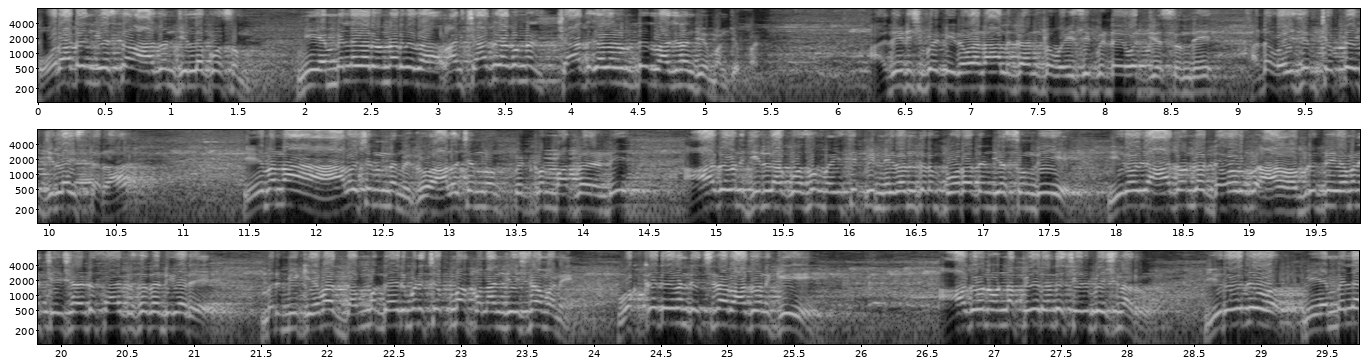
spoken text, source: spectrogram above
పోరాటం చేస్తాం ఆదం జిల్లా కోసం. మీ ఎమ్మెల్యే గారు ఉన్నారు కదా ఆయన చేత కాకుండా చేత కాకుండా రాజీనామా చేయమని చెప్పండి. అది విడిచిపెట్టి ఇరవై నాలుగు గంటలు వైసీపీ డైవర్ట్ చేస్తుంది. అంటే వైసీపీ చెప్తే జిల్లా ఇస్తారా? ఏమన్నా ఆలోచన ఉందా మీకు? ఆలోచన పెట్టుకొని మాట్లాడండి. ఆదోని జిల్లా కోసం వైసీపీ నిరంతరం పోరాటం చేస్తుంది. ఈరోజు ఆదోన్లో డెవలప్ అభివృద్ధి ఏమైనా చేసినట్టే సాయి ప్రసాద్ రెడ్డి గారే. మరి మీకు ఏమైనా దమ్ము ధైర్యం అని చెప్పమని పలాన్ చేసినామని. ఒక్కటేమైనా తెచ్చినారు ఆదోనికి? ఆదోని ఉన్న పేరు అంతా ఈరోజు మీ ఎమ్మెల్యే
